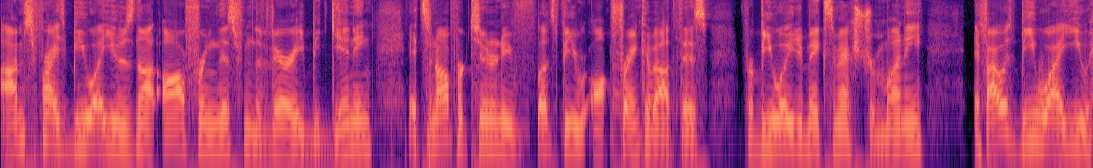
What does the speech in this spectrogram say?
I'm surprised BYU is not offering this from the very beginning. It's an opportunity, let's be frank about this, for BYU to make some extra money. If I was BYU,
